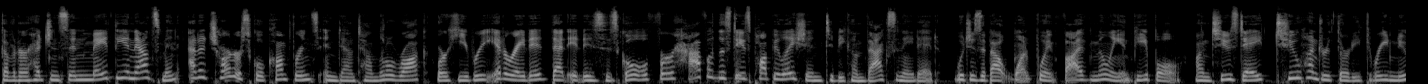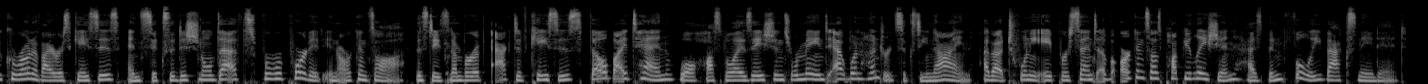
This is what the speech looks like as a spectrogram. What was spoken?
Governor Hutchinson made the announcement at a charter school conference in downtown Little Rock, where he reiterated that it is his goal for half of the state's population to become vaccinated, which is about 1.5 million people. On Tuesday, 233 new coronavirus cases and six additional deaths were reported in Arkansas. The state's number of active cases fell by 10, while hospitalizations remained at 169. About 28% of Arkansas's population has been fully vaccinated.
